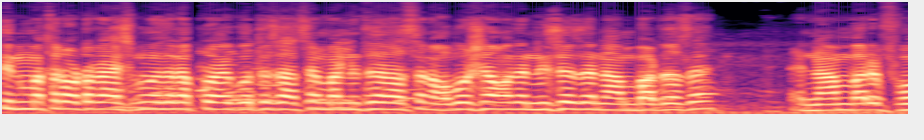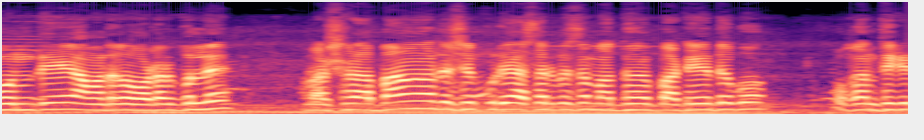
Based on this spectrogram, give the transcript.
তিন মাত্র অটো রাইসগুলো যারা ক্রয় করতে চাচ্ছেন বা নিতে চাচ্ছেন, অবশ্যই আমাদের নিচে যে নাম্বার আছে নাম্বারে ফোন দিয়ে আমাদের অর্ডার করলে আমরা সারা বাংলাদেশে কুরিয়ার সার্ভিসের মাধ্যমে পাঠিয়ে দেবো। ওখান থেকে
